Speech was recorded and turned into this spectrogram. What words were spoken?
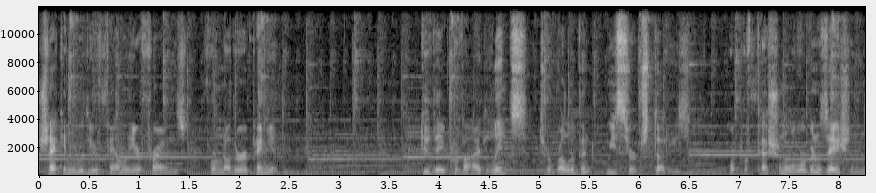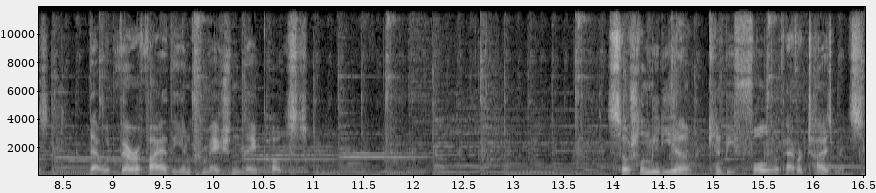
check in with your family or friends for another opinion. Do they provide links to relevant research studies or professional organizations that would verify the information they post? Social media can be full of advertisements.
